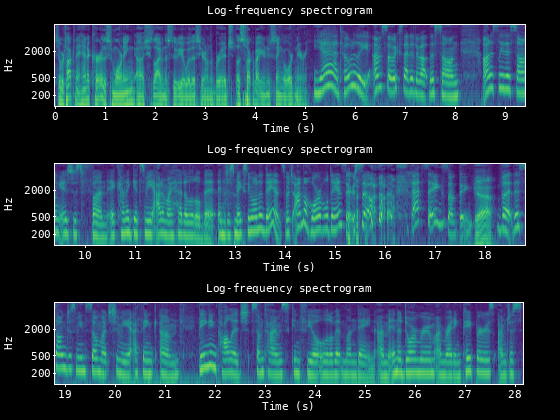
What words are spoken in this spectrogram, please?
So we're talking to Hannah Kerr this morning. Uh, she's live in the studio with us here on the bridge. Let's talk about your new single, "Ordinary." Yeah, totally. I'm so excited about this song. Honestly, this song is just fun. It kind of gets me out of my head a little bit and just makes me want to dance, which I'm a horrible dancer. So that's saying something. Yeah. But this song just means so much to me. I think um, being in college sometimes can feel a little bit mundane. I'm in a dorm room, I'm writing papers, I'm just,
